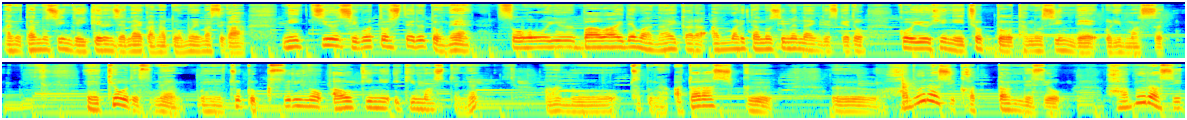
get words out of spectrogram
あの楽しんでいけるんじゃないかなと思いますが、日中仕事してるとね、そういう場合ではないからあんまり楽しめないんですけど、こういう日にちょっと楽しんでおります。えー、今日ですね、えー、ちょっと薬の青木に行きましてね、あのー、ちょっとね、新しく、歯ブラシ買ったんですよ。歯ブラシっ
